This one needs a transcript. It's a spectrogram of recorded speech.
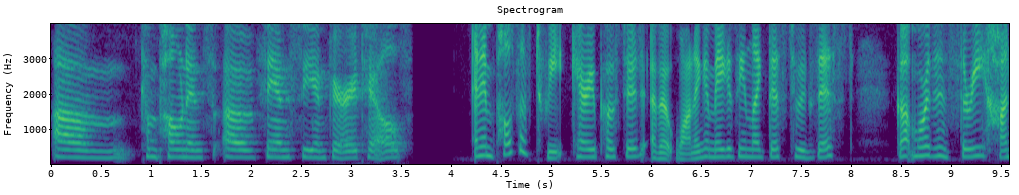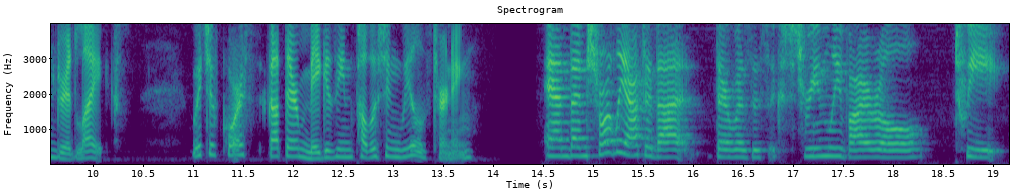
um, components of fantasy and fairy tales. An impulsive tweet Kerry posted about wanting a magazine like this to exist got more than 300 likes, which of course got their magazine publishing wheels turning. And then shortly after that, there was this extremely viral tweet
